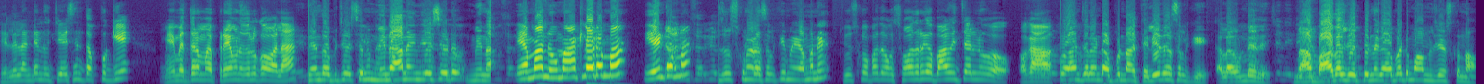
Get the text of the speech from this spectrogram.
చెల్లెలంటే నువ్వు చేసిన తప్పుకి మేమిద్దరం మా ప్రేమను వదులుకోవాలా? నేను తప్పు చేశాను మీ నాన్న ఏం చేశాడు? మీ నాన్న ఏమా నువ్వు మాట్లాడమ్మా? ఏంటమ్మా? చూసుకున్నాడు అసలుకి మీ అమ్మని? చూసుకోకపోతే ఒక సోదరుగా భావించాలి నువ్వు. ఒక వాంచాలంటే అప్పుడు నాకు తెలియదు అసలుకి అలా ఉండేది. నా బాధలు చెప్పింది కాబట్టి మామూలు చేసుకున్నాం.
